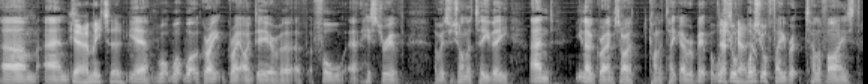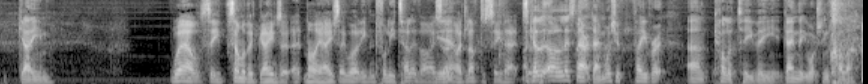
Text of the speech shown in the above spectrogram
Um, and Yeah, me too. yeah, what what what a great great idea of a, a full uh, history of of Ipswich on the TV. And you know, Graham, sorry, I kind of take over a bit, but what's your what's on. your favourite televised game? Well, see, some of the games at, at my age, they weren't even fully televised. Yeah. I, I'd love to see that. Okay, let- let's narrow it down. What's your favourite uh, colour TV game that you watched in colour?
